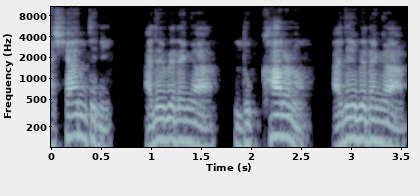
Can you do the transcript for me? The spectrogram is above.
అశాంతిని అదేవిధంగా దుఃఖాలను అదేవిధంగా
